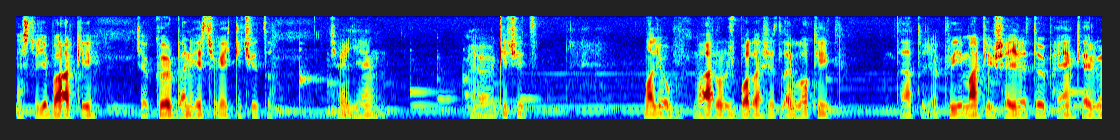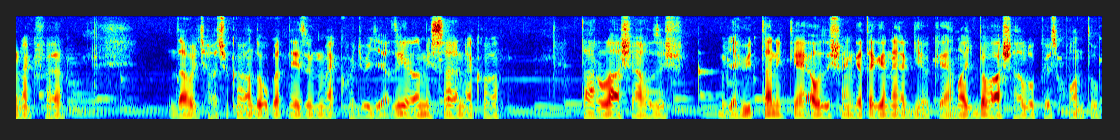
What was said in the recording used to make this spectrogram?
ezt ugye bárki, ha körbenéz csak egy kicsit, ha egy ilyen ö, kicsit nagyobb városban esetleg lakik, tehát hogy a klímák is egyre több helyen kerülnek fel, de hogyha csak olyan dolgokat nézünk meg, hogy ugye az élelmiszernek a tárolásához is ugye hűteni kell, ahhoz is rengeteg energia kell, nagy bevásárlóközpontok,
